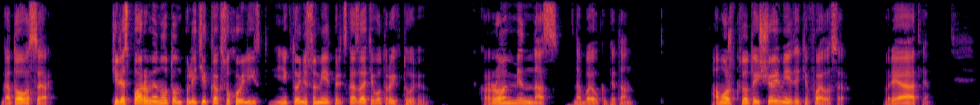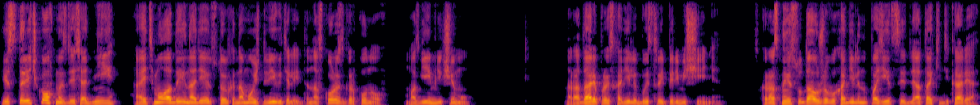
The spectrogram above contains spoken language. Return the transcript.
«Готово, сэр». Через пару минут он полетит как сухой лист, и никто не сумеет предсказать его траекторию. «Кроме нас», — добавил капитан. «А может, кто-то еще имеет эти файлы, сэр?» «Вряд ли. Из старичков мы здесь одни, а эти молодые надеются только на мощь двигателей да на скорость гарпунов. Мозги им ни к чему. На радаре происходили быстрые перемещения. Скоростные суда уже выходили на позиции для атаки дикаря.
